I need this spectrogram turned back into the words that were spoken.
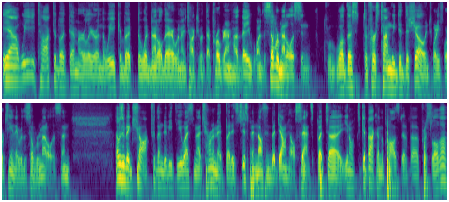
Yeah, we talked about them earlier in the week about the wood medal there when I talked about that program, how they were the silver medalists. And well, this the first time we did the show in 2014, they were the silver medalists. And that was a big shock for them to beat the U.S. in that tournament, but it's just been nothing but downhill since. But, uh, you know, to get back on the positive, uh, Preslova,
